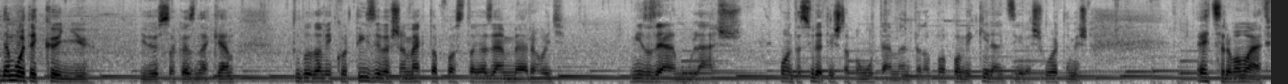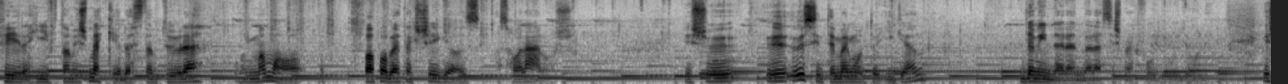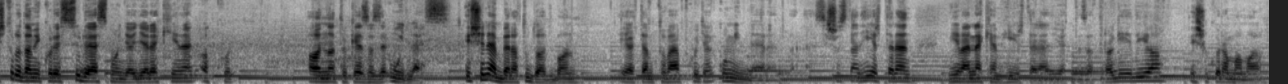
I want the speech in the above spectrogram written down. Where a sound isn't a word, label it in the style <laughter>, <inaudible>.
nem volt egy könnyű időszak az nekem. Tudod, amikor tíz évesen megtapasztalja az ember, hogy mi az az elmúlás. Pont a születésnapom után ment el a papa, még kilenc éves voltam, és egyszer a mamát félre hívtam, és megkérdeztem tőle, hogy mama, a papa betegsége az, az halálos? És ő, ő őszintén megmondta, hogy igen, de minden rendben lesz, és meg fog gyógyulni. És tudod, amikor egy szülő ezt mondja a gyerekének, akkor annantól kezdve az úgy lesz. És én ebben a tudatban éltem tovább, hogy akkor minden rendben lesz. És aztán hirtelen, nyilván nekem hirtelen jött ez a tragédia, és akkor a mama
